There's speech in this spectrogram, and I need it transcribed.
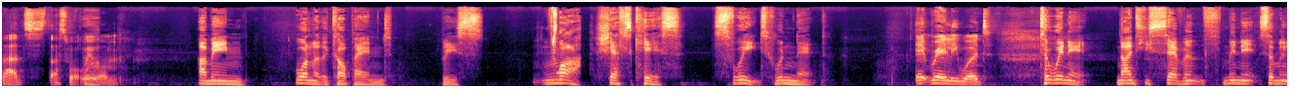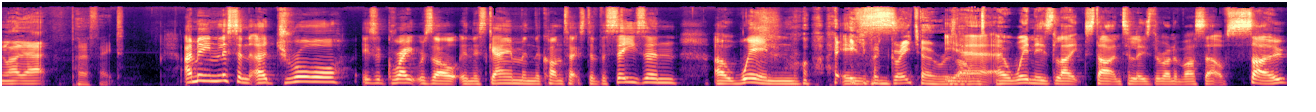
lads. That's what we want. I mean, one at the Kop end be mwah, chef's kiss. Sweet, wouldn't it? It really would. To win it, 97th minute, something like that. Perfect. I mean, listen, a draw is a great result in this game in the context of the season. A win is even greater result. Yeah, a win is like starting to lose the run of ourselves. So,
